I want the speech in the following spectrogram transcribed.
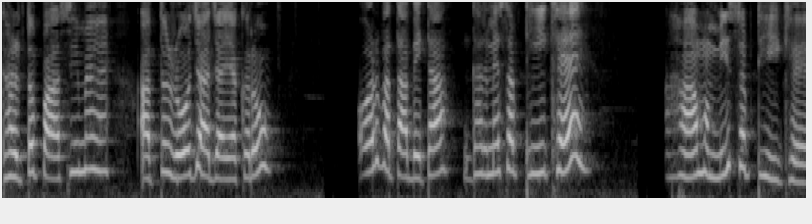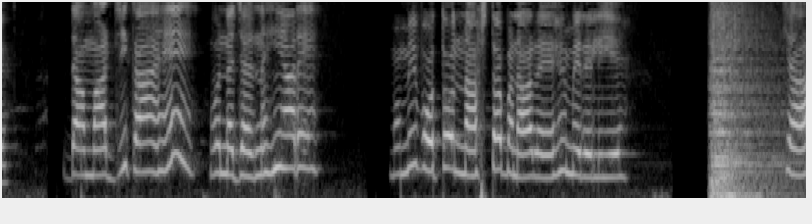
घर तो पास ही में है, आप तो रोज आ जाया करो। और बता बेटा, घर में सब ठीक है? हाँ मम्मी, सब ठीक है। दामाद जी कहाँ हैं? वो नज़र नहीं आ रहे। मम्मी, वो तो नाश्ता बना रहे हैं मेरे लिए। क्या?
